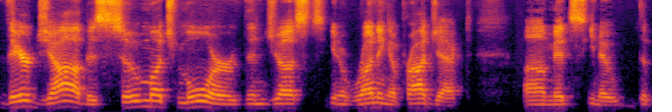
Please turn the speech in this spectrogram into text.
their job is so much more than just you know running a project. Um, it's you know the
